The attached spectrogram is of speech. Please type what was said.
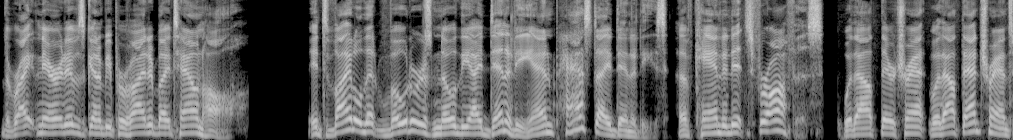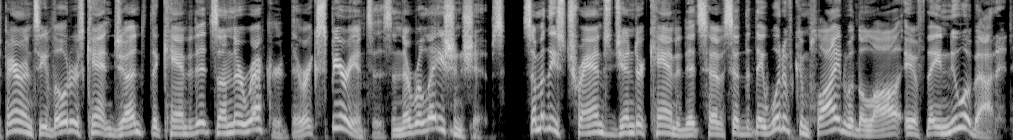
The right narrative is going to be provided by Town Hall. It's vital that voters know the identity and past identities of candidates for office. Without, their tra- without that transparency, voters can't judge the candidates on their record, their experiences, and their relationships. Some of these transgender candidates have said that they would have complied with the law if they knew about it.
